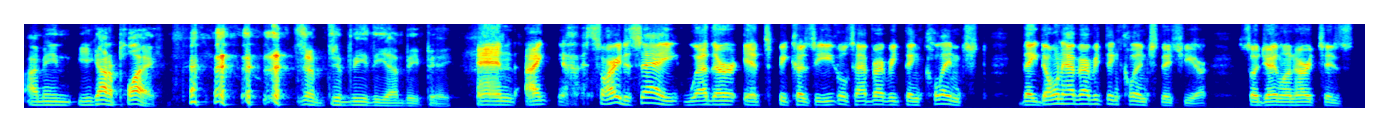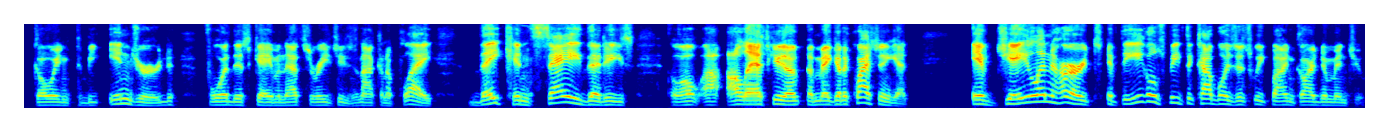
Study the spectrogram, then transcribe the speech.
I mean, you got to play to, to be the MVP. And I, sorry to say, whether it's because the Eagles have everything clinched, they don't have everything clinched this year. So Jalen Hurts is going to be injured for this game, and that's the reason he's not going to play. They can say that he's. Well, I'll ask you to make it a question again. If Jalen Hurts, if the Eagles beat the Cowboys this week behind Gardner Minshew,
